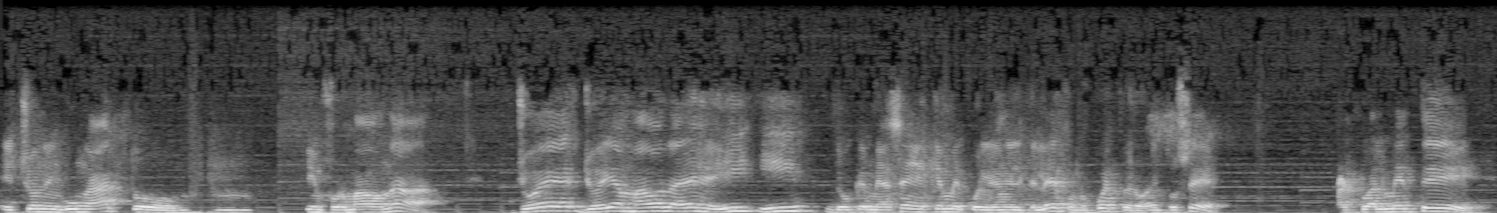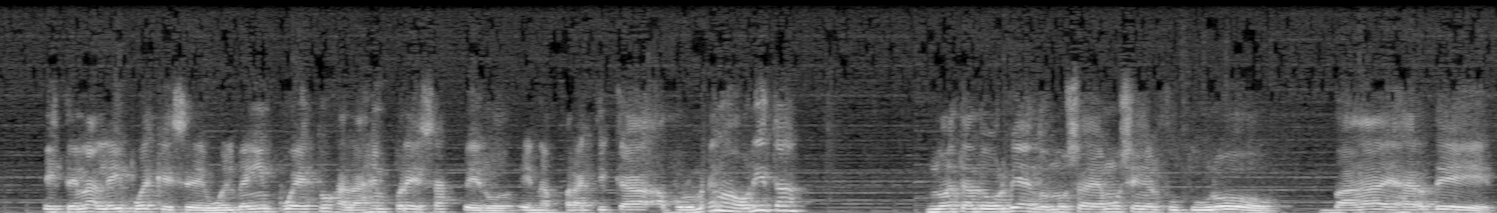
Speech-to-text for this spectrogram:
hecho ningún acto, mm, informado nada. Yo he, yo he llamado a la DGI y lo que me hacen es que me cuelgan el teléfono, pues, pero entonces, actualmente está en la ley, pues, que se devuelven impuestos a las empresas, pero en la práctica, por lo menos ahorita, no están devolviendo. No sabemos si en el futuro van a dejar de,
